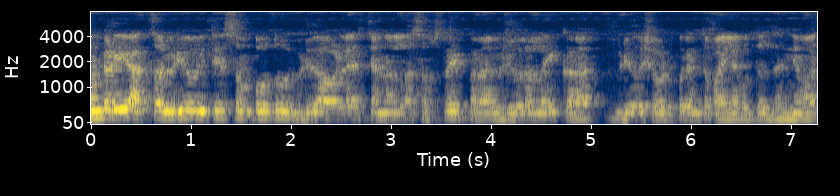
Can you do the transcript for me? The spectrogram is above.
मंडळी आजचा व्हिडिओ इथे संपवतो. व्हिडिओ आवडल्यास चॅनलला सबस्क्राईब करा व्हिडिओला लाईक करा. व्हिडिओ शेवटपर्यंत पाहिल्याबद्दल धन्यवाद.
